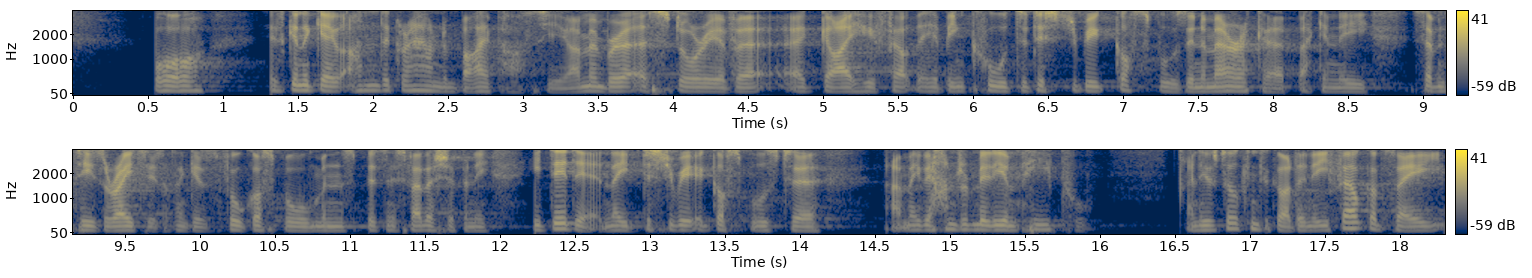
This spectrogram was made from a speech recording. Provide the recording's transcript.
or it's going to go underground and bypass you. I remember a story of a, a, guy who felt that he had been called to distribute gospels in America back in the 70s or 80s. I think it was Full Gospel Women's Business Fellowship, and he, he did it, and they distributed gospels to uh, maybe 100 million people. And he was talking to God, and he felt God say,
